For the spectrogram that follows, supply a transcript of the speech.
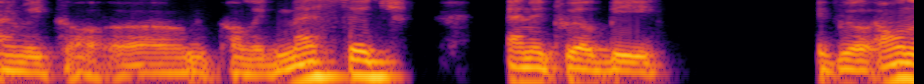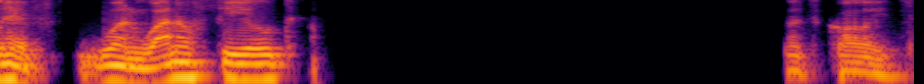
and we call uh, we call it message and it will be it will only have one one-off field let's call it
